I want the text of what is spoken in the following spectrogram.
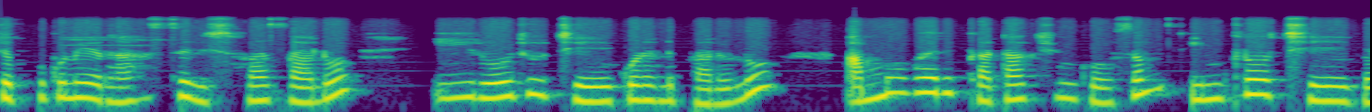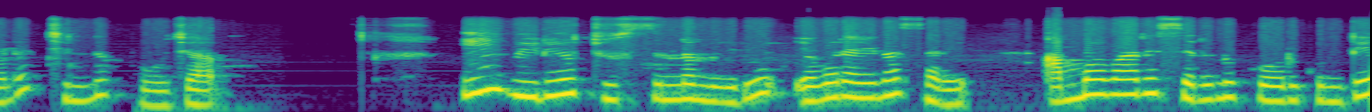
చెప్పుకునే రహస్య విశ్వాసాలు ఈ రోజు చేయకూడని పనులు అమ్మవారి కటాక్షం కోసం ఇంట్లో చేయగల చిన్న పూజ. ఈ వీడియో చూస్తున్న మీరు ఎవరైనా సరే అమ్మవారి శరణు కోరుకుంటే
